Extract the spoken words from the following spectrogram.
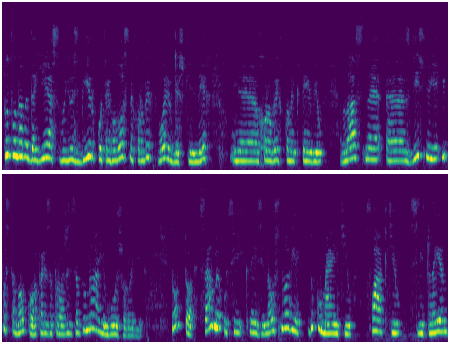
Тут вона видає свою збірку триголосних хорових творів для шкільних е, хорових колективів. Власне, здійснює і постановку опери Запорожець за Дунаєм в Ужгороді. Тобто, саме у цій книзі на основі документів, фактів, світлин,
